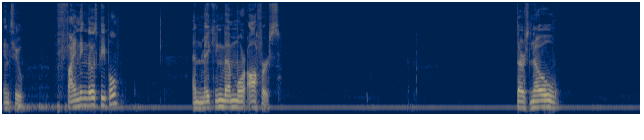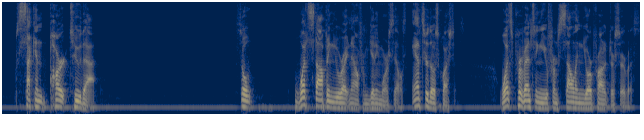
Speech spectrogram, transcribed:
into finding those people and making them more offers. There's no second part to that. So, what's stopping you right now from getting more sales? Answer those questions. What's preventing you from selling your product or service?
